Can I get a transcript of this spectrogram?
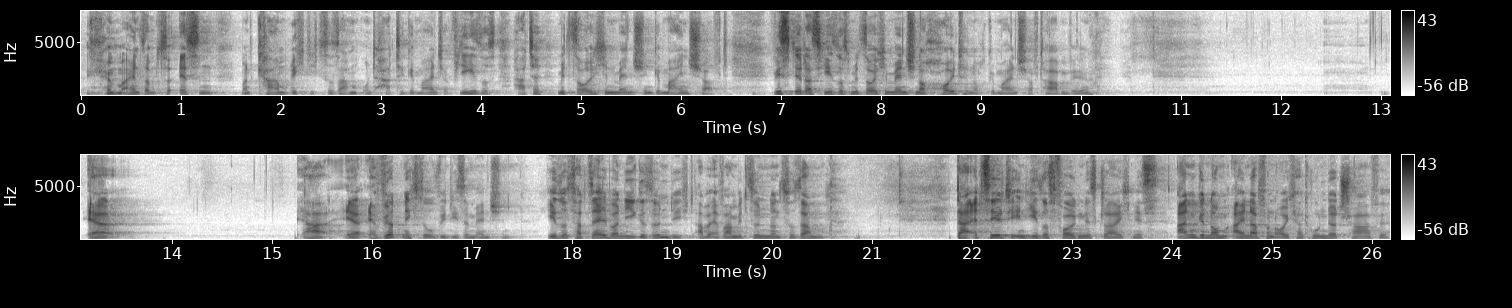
gemeinsam zu essen. Man kam richtig zusammen und hatte Gemeinschaft. Jesus hatte mit solchen Menschen Gemeinschaft. Wisst ihr, dass Jesus mit solchen Menschen auch heute noch Gemeinschaft haben will? Er, ja, er, er wird nicht so wie diese Menschen. Jesus hat selber nie gesündigt, aber er war mit Sündern zusammen. Da erzählte ihn Jesus folgendes Gleichnis. Angenommen, einer von euch hat 100 Schafe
